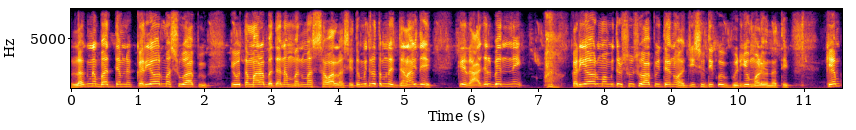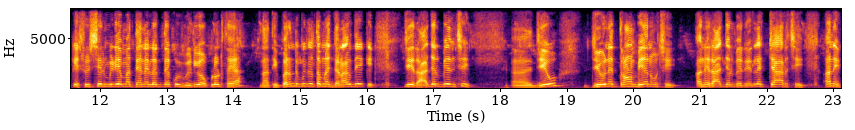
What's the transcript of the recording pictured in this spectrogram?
લગ્ન બાદ તેમને કરિયાવરમાં શું આપ્યું એવો તમારા બધાના મનમાં સવાલ હશે. તો મિત્રો તમને જણાવી દે કે રાજલબેનને કરિયાવરમાં મિત્રો શું શું આપ્યું તેનો હજી સુધી કોઈ વીડિયો મળ્યો નથી. કેમ કે સોશિયલ મીડિયામાં તેને લગતા કોઈ વીડિયો અપલોડ થયા નથી. પરંતુ મિત્રો તમને જણાવી દે કે જે રાજલબેન છે અ, જેઓ જેઓને ત્રણ બહેનો છે અને રાજલબેન એટલે ચાર છે. અને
